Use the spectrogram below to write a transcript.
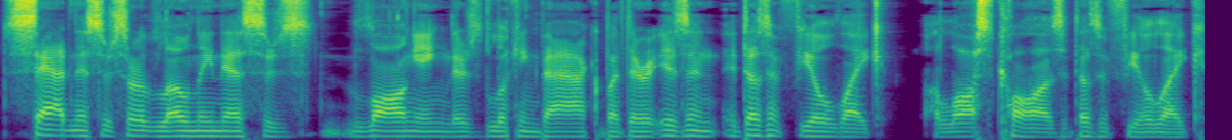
sadness, there's sort of loneliness, there's longing, there's looking back, but there isn't, it doesn't feel like a lost cause. It doesn't feel like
